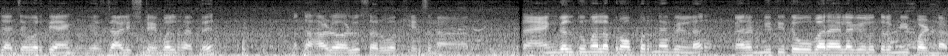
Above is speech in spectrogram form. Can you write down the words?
ज्याच्यावरती अँक जाळी स्टेबल राहते. आता हळूहळू सर्व खेचणार. तर अँगल तुम्हाला प्रॉपर नाही मिळणार कारण मी तिथे उभा राहायला गेलो तर मी पडणार.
